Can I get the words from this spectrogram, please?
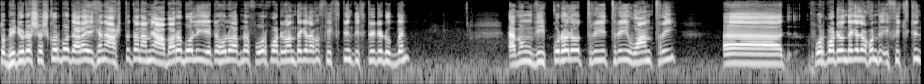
তো ভিডিওটা শেষ করব। যারা এখানে আসতে চান, আমি আবারও বলি, এটা হলো আপনার ফোর ফর্টি ওয়ান থেকে তখন সিক্সটিন্থ স্ট্রিটে ঢুকবেন, এবং জিপ কোড হলো three three one three four forty থেকে যখন সিক্সটিন্থ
